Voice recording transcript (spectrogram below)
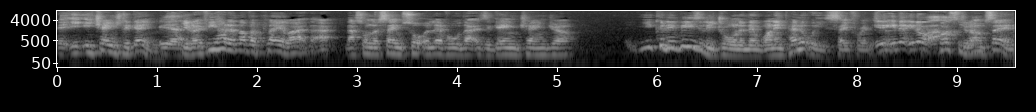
He, he changed the game. Yeah. You know, if he had another player like that, that's on the same sort of level, that is a game changer. You could have easily drawn and then won in penalties, say for instance. you know, you know what? Do you know what I'm saying?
